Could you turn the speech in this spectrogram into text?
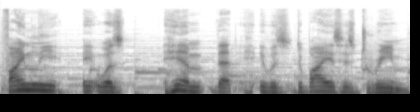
Finally, it was him that it was Dubai is his dream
